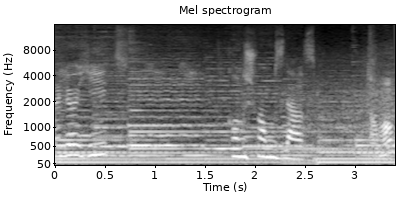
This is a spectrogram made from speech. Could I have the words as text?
Alo Yiğit. Konuşmamız lazım. Tamam.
